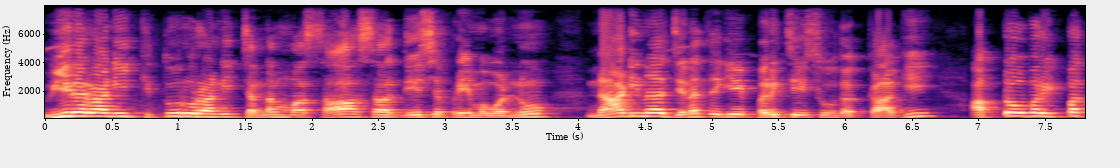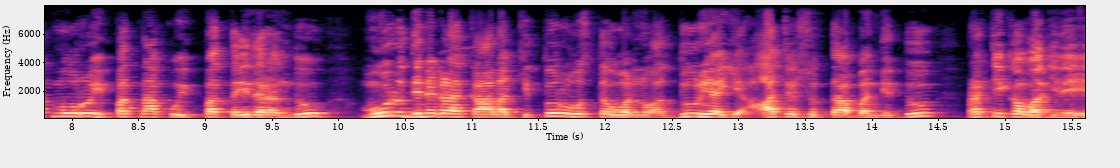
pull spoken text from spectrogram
ವೀರರಾಣಿ ಕಿತ್ತೂರು ರಾಣಿ ಚೆನ್ನಮ್ಮ ಸಾಹಸ ದೇಶ ಪ್ರೇಮವನ್ನು ನಾಡಿನ ಜನತೆಗೆ ಪರಿಚಯಿಸುವುದಕ್ಕಾಗಿ ಅಕ್ಟೋಬರ್ ಇಪ್ಪತ್ಮೂರು, ಇಪ್ಪತ್ನಾಲ್ಕು, ಇಪ್ಪತ್ತೈದರಂದು ಮೂರು ದಿನಗಳ ಕಾಲ ಕಿತ್ತೂರು ಉತ್ಸವವನ್ನು ಅದ್ದೂರಿಯಾಗಿ ಆಚರಿಸುತ್ತಾ ಬಂದಿದ್ದು ಪ್ರತೀಕವಾಗಿದೆ.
